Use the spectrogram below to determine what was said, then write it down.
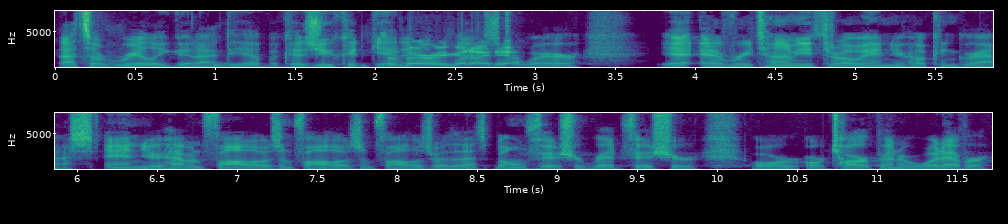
That's a really good idea because you could get a in very good place to idea. where every time you throw in, you're hooking grass and you're having follows and follows and follows, whether that's bonefish or redfish or or or tarpon or whatever.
